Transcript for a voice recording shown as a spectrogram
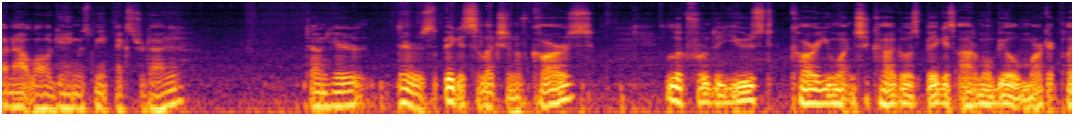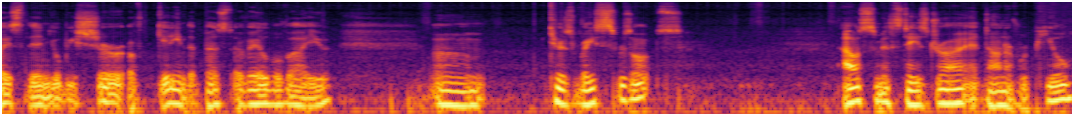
an outlaw gang was being extradited. Down here, there's the biggest selection of cars. Look for the used car you want in Chicago's biggest automobile marketplace, then you'll be sure of getting the best available value. Um, here's race results. Al Smith stays dry at dawn of repeal.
